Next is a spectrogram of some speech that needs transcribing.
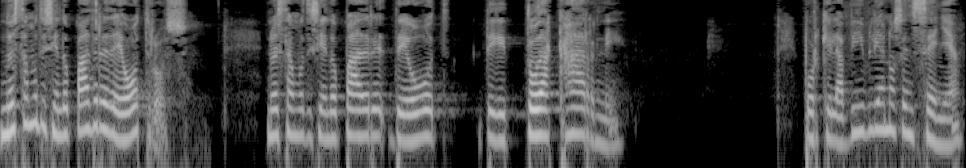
no estamos diciendo Padre de otros, no estamos diciendo Padre de, de toda carne, porque la Biblia nos enseña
